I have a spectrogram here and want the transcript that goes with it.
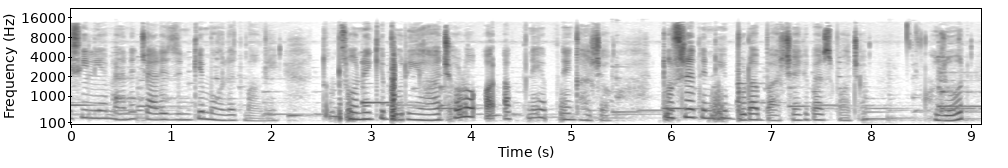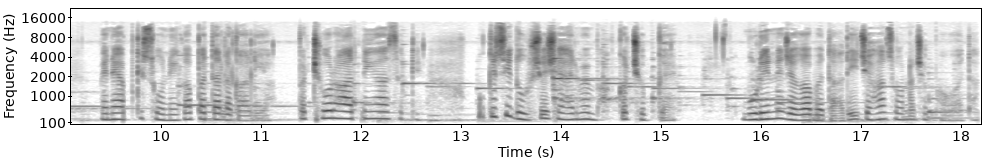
इसीलिए मैंने चालीस दिन की मोहलत मांगी। तुम सोने की बोरी यहाँ छोड़ो और अपने अपने घर जाओ। दूसरे दिन ही बूढ़ा बादशाह के पास पहुँचा। हुजूर, मैंने आपके सोने का पता लगा लिया, पर चोर हाथ नहीं आ सके। वो किसी दूसरे शहर में भागकर छुप गए। बूढ़े ने जगह बता दी जहाँ सोना छुपा हुआ था।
